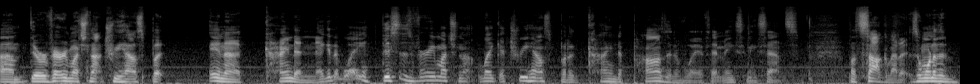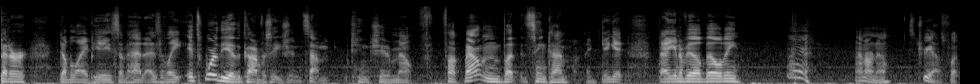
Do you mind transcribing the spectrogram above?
Um, they were very much not treehouse, but in a kind of negative way. This is very much not like a treehouse, but a kind of positive way, if that makes any sense. Let's talk about it. It's one of the better double IPAs I've had as of late. It's worthy of the conversation. It's not king shit of Mount Fuck Mountain, but at the same time, I dig it. Bagging availability, eh, I don't know. It's treehouse. What?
